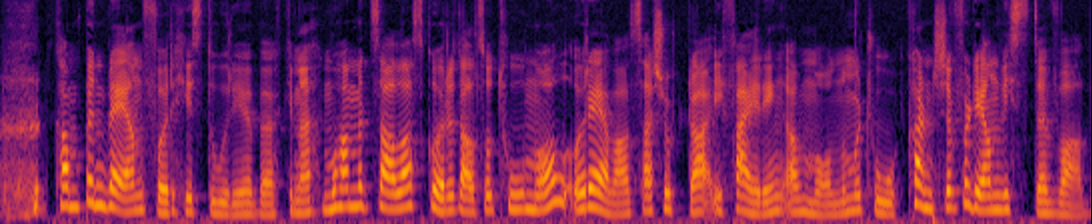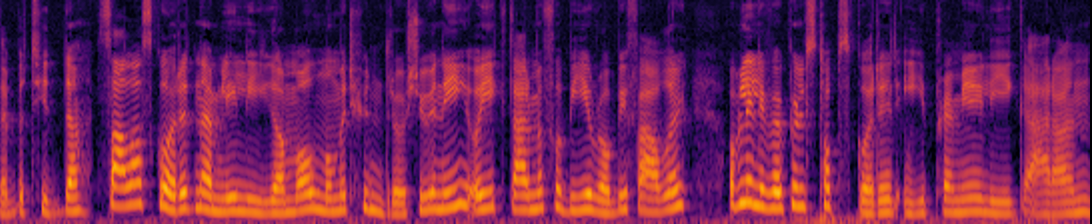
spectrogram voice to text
Kampen ble en for historiebøkene. Mohammed Salah skåret altså to mål og rev av seg skjorta i feiring av mål nummer to, kanskje fordi han visste hva det betydde. Salah skåret nemlig ligamål nummer 129 og gikk dermed forbi Robbie Fowler og ble Liverpools toppskårer i Premier League-æraen.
